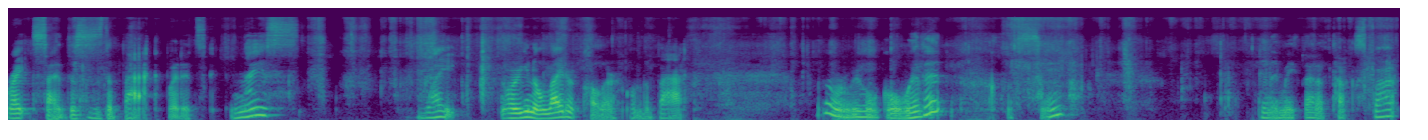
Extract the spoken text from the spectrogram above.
right side. This is the back, but it's nice white or, you know, lighter color on the back. Oh, we will go with it. Let's see. Can I make that a tuck spot?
